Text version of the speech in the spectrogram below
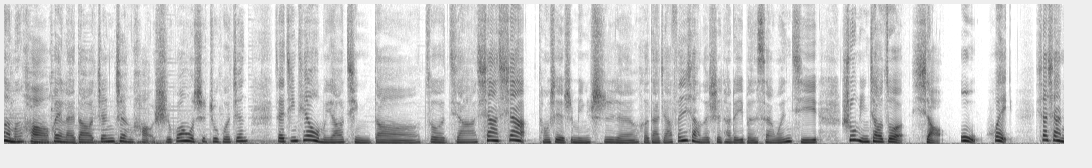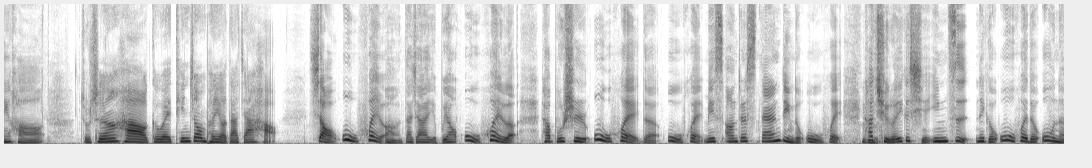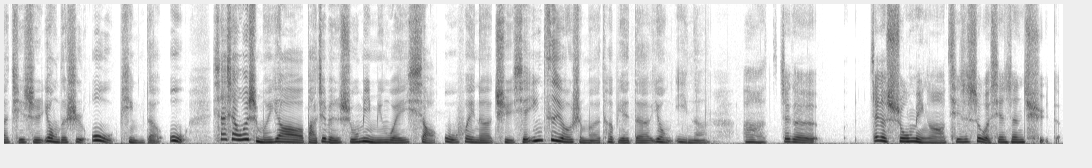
朋友们好，欢迎来到真正好时光，我是朱国珍。在今天，我们邀请到作家夏夏，同时也是名诗人，和大家分享的是他的一本散文集，书名叫做《小误会》。夏夏你好，主持人好，各位听众朋友大家好。小误会啊，大家也不要误会了，它不是误会的误会，misunderstanding 的误会，它取了一个谐音字，嗯、那个误会的误呢，其实用的是物品的物。夏夏为什么要把这本书命名为《小误会》呢？取谐音字有什么特别的用意呢？啊，这个这个书名哦，其实是我先生取的。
